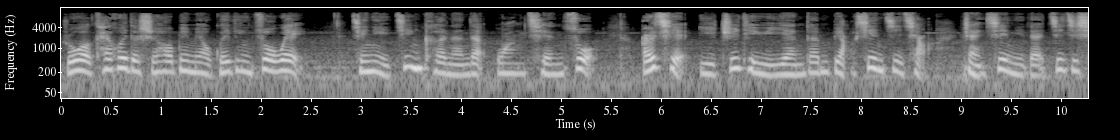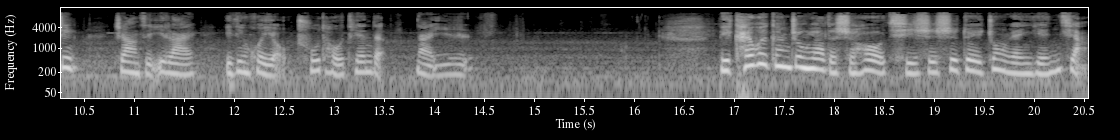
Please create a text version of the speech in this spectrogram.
如果开会的时候并没有规定座位，请你尽可能的往前坐，而且以肢体语言跟表现技巧展现你的积极性。这样子一来，一定会有出头天的那一日。比开会更重要的时候，其实是对众人演讲。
